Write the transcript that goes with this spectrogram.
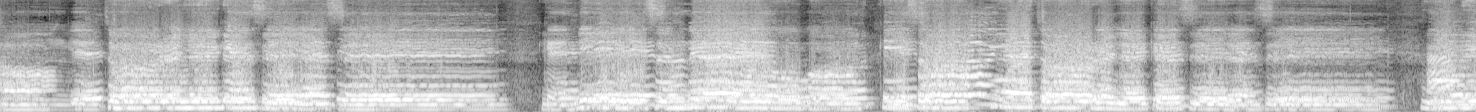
esi egokpo Kimindudemike isong yetore kensi yese Kendisune ubon kiso yetore kensi yese Ami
